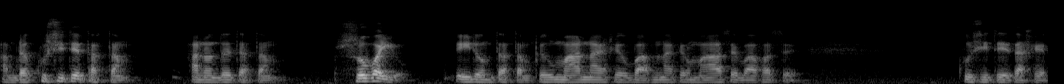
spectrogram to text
আমরা খুশিতে থাকতাম। আনন্দে থাকতাম। সবাইও এইরকম থাকতাম। কেউ মা নাই, কেউ বাপ না কেউ মা আছে, বাপ আছে। খুশিতে থাকে।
